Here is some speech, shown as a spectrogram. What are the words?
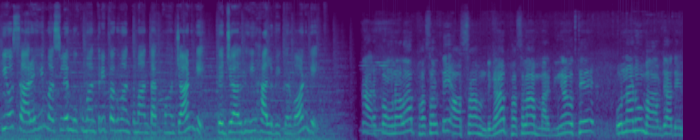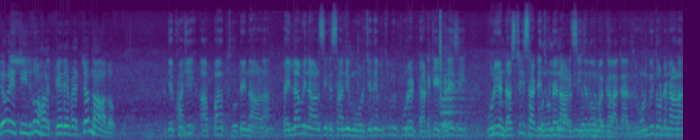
ਕਿ ਉਹ ਸਾਰੇ ਹੀ ਮਸਲੇ ਮੁੱਖ ਮੰਤਰੀ ਭਗਵੰਤ ਮਾਨ ਤੱਕ ਪਹੁੰਚਾਣਗੇ ਤੇ ਜਲਦ ਹੀ ਹੱਲ ਵੀ ਕਰਵਾਉਣਗੇ। ਘਰ ਪਾਉਣ ਵਾਲਾ ਫਸਲ ਤੇ ਆਸਾਂ ਹੁੰਦੀਆਂ ਫਸਲਾਂ ਮਰ ਗਈਆਂ ਉੱਥੇ ਉਹਨਾਂ ਨੂੰ ਮੁਆਵਜ਼ਾ ਦੇ ਦਿਓ ਇਸ ਚੀਜ਼ ਨੂੰ ਹਲਕੇ ਦੇ ਵਿੱਚ ਨਾ ਲਓ। ਦੇਖੋ ਜੀ ਆਪਾਂ ਤੁਹਾਡੇ ਨਾਲ ਆ। ਪਹਿਲਾਂ ਵੀ ਨਾਲ ਸੀ ਕਿਸਾਨੀ ਮੋਰਚੇ ਦੇ ਵਿੱਚ ਵੀ ਪੂਰੇ ਡਟ ਕੇ ਖੜੇ ਸੀ। ਪੂਰੀ ਇੰਡਸਟਰੀ ਸਾਡੀ ਤੁਹਾਡੇ ਨਾਲ ਸੀ ਜਦੋਂ ਮੈਂ ਕਲਾਕਾਰ ਸੀ। ਹੁਣ ਵੀ ਤੁਹਾਡੇ ਨਾਲ ਆ।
